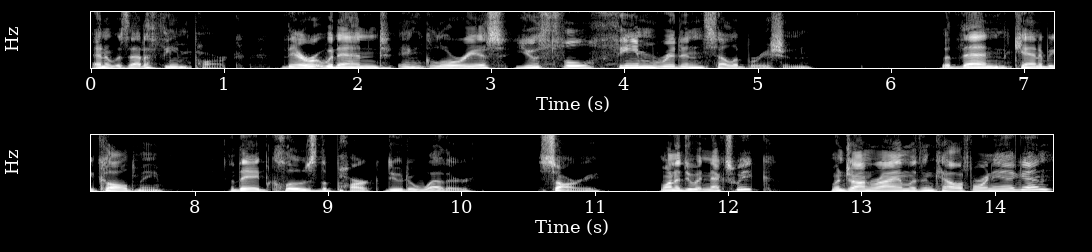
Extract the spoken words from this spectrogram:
and it was at a theme park. There it would end in glorious, youthful, theme ridden celebration. But then Canobie called me. They had closed the park due to weather. Sorry. Want to do it next week? When John Ryan was in California again?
